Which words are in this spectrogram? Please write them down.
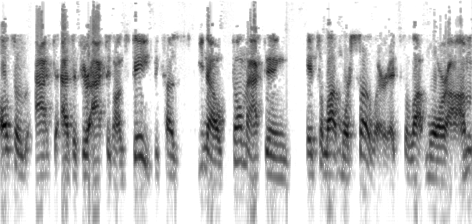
also act as if you're acting on stage because you know film acting it's a lot more subtler, it's a lot more um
